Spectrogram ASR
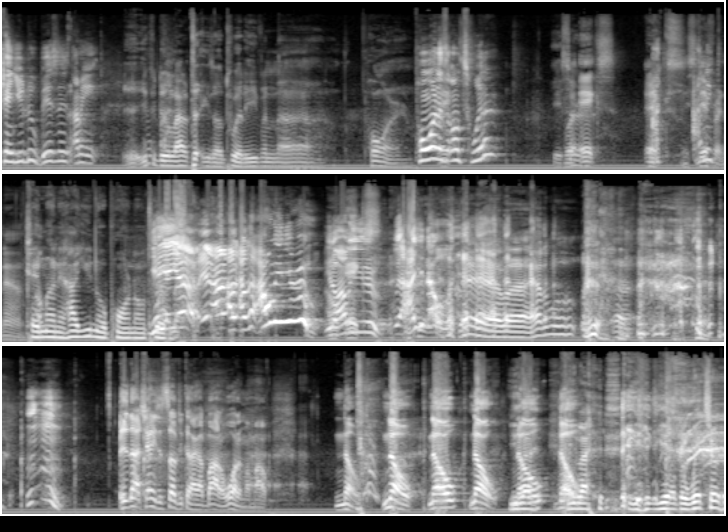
Can you do business? I mean, You, you can do a lot of things on Twitter, even uh, porn. porn is on Twitter. Yes, Well, sir. X, X. it's I need- different now. K Money, how you know porn on Yeah, Twitter? yeah, yeah. yeah I, I, I, I'll be rude. You know, On I'll be X. rude. How you know? Yeah, uh, animal. It's not changing the subject because I got a bottle of water in my mouth. No, no, no, no, You no, like, no. You like, yeah, the Witcher,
